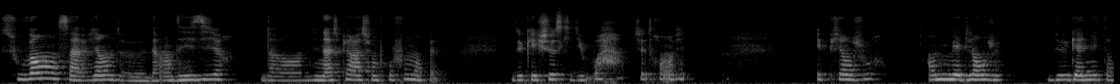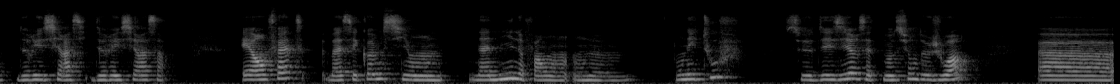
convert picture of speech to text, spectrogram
souvent ça vient d'un désir d'une aspiration profonde en fait de quelque chose qui dit Waouh, j'ai trop envie. Et puis un jour, on y met de l'enjeu, de gagner temps, de réussir à, de réussir à ça. Et en fait, bah, c'est comme si on annule, enfin, on, on, étouffe ce désir, cette notion de joie. Euh,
